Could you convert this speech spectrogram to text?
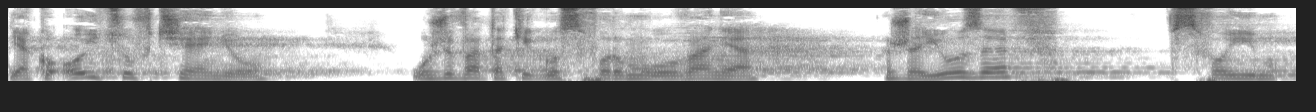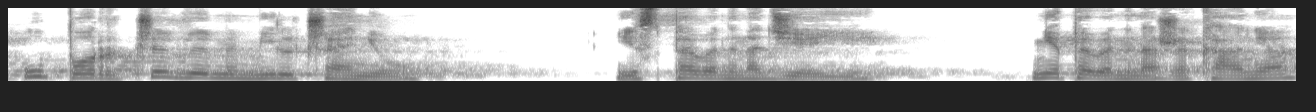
jako ojcu w cieniu, używa takiego sformułowania, że Józef w swoim uporczywym milczeniu jest pełen nadziei. Nie pełen narzekania,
